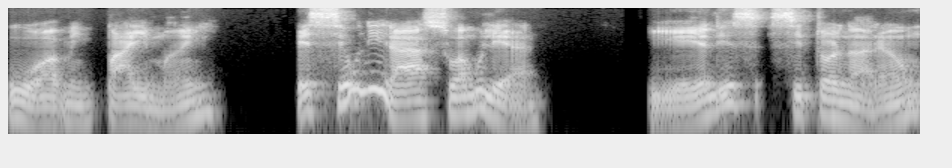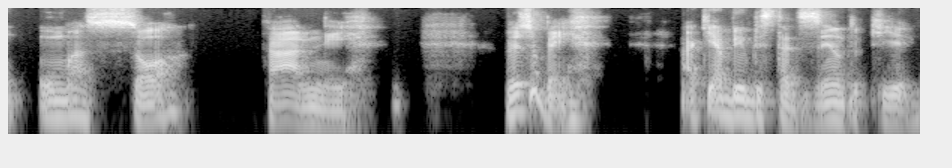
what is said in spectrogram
o homem pai e mãe e se unirá à sua mulher, e eles se tornarão uma só carne. Veja bem, aqui a Bíblia está dizendo que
